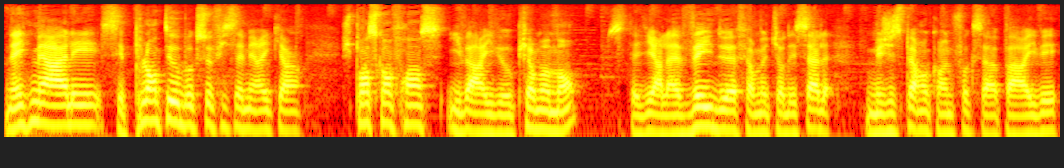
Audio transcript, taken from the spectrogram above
Nightmare Alley s'est planté au box-office américain. Je pense qu'en France, il va arriver au pire moment, c'est-à-dire la veille de la fermeture des salles, mais j'espère encore une fois que ça va pas arriver.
